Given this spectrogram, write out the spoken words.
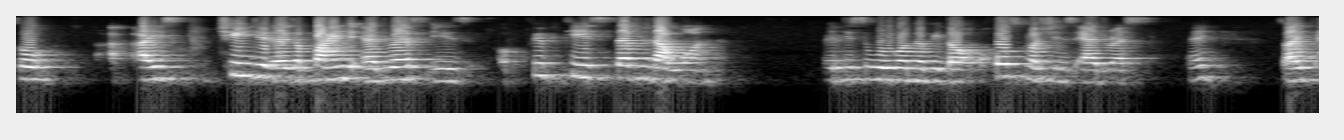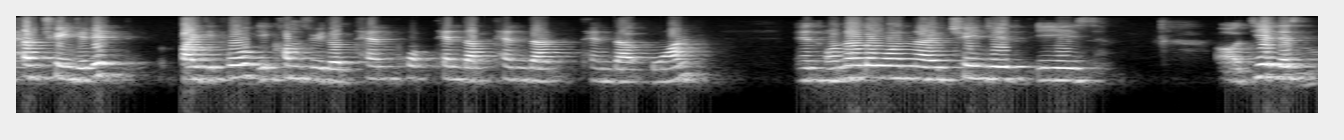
So I change it as a bind address is 57.1. Right? This will going to be the host machine's address. Right? So I have changed it. By default, it comes with a 10.10.10.10.1. And another one I've changed it is uh, DNS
